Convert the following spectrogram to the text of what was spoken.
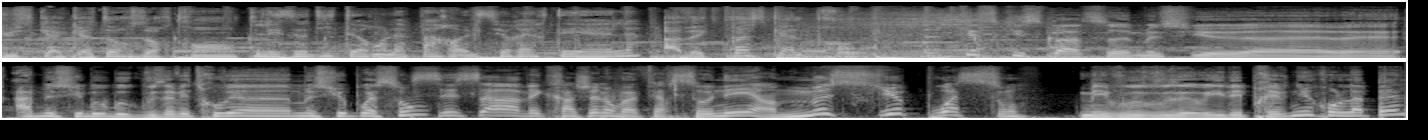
Jusqu'à 14h30 Les auditeurs ont la parole sur RTL avec Pascal Pro. Qu'est-ce qui se passe, monsieur euh, Ah, monsieur Boubouk, vous avez trouvé un monsieur poisson? C'est ça, avec Rachel, on va faire sonner un monsieur poisson. Mais vous, vous- il est prévenu qu'on l'appelle?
